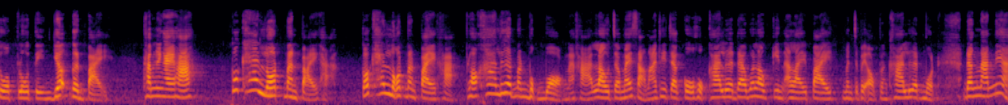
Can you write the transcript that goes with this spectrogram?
ตัวโปรตีนเยอะเกินไปทำยังไงคะ ก็แค่ลดมันไปค่ะ ก็แค่ลดมันไปค่ะ เพราะค่าเลือดมันบ่งบอกนะคะ เราจะไม่สามารถที่จะโกหกค่าเลือดได้ว่าเรากินอะไรไป มันจะไปออกทางค่าเลือดหมด ดังนั้นเนี่ย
